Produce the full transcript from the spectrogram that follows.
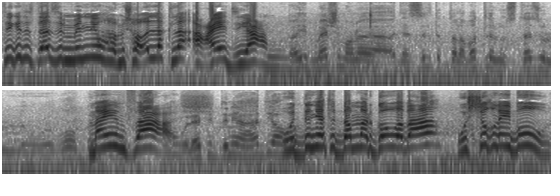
تيجي تستأذن مني ومش هقول لك لأ عادي يعني. طيب ماشي ما أنا نزلت الطلبات للأستاذ وهو ما ينفعش. ولقيت الدنيا هادية و... والدنيا تتدمر جوه بقى والشغل يبوظ.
